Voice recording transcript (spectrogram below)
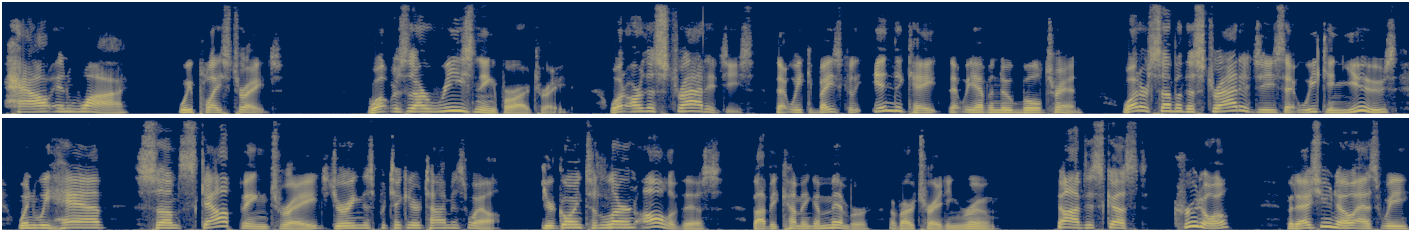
how and why we place trades. What was our reasoning for our trade? What are the strategies that we can basically indicate that we have a new bull trend? What are some of the strategies that we can use when we have some scalping trades during this particular time as well? You're going to learn all of this by becoming a member of our trading room. Now, I've discussed crude oil, but as you know, as we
